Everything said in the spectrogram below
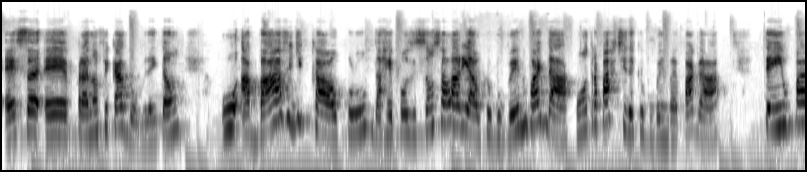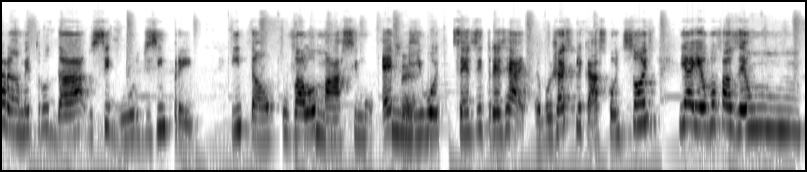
Essa é para não ficar dúvida. Então, o, a base de cálculo da reposição salarial que o governo vai dar, a contrapartida que o governo vai pagar, tem o parâmetro da, do seguro-desemprego. Então, o valor máximo é R$ 1.803. Eu vou já explicar as condições e aí eu vou fazer um,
